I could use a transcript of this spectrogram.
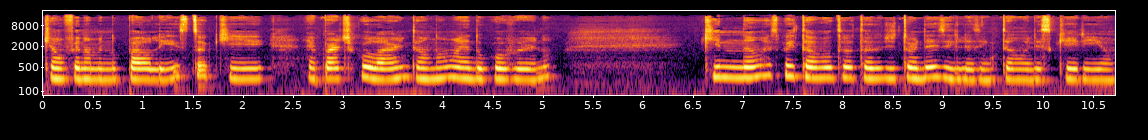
que é um fenômeno paulista que é particular, então não é do governo que não respeitavam o Tratado de Tordesilhas, então eles queriam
